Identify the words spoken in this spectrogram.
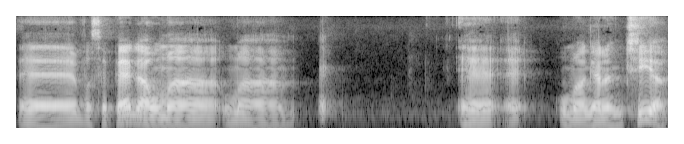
é, você pega uma uma é, é, uma garantia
